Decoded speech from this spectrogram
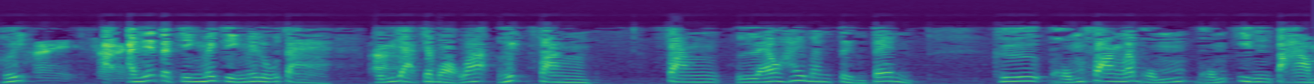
เฮ้ยใช่ใช่อันเนี้ยแต่จริงไม่จริงไม่รู้แต่ ผมอ่าอยากจะบอกว่าเฮ้ยฟังฟังแล้วให้มันตื่นเต้น คือผมฟังแล้วผมผมอินตาม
